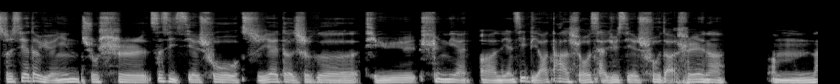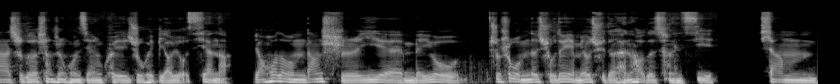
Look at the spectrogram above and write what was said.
直接的原因就是自己接触职业的这个体育训练，呃，年纪比较大的时候才去接触的，所以呢，嗯，那这个上升空间会就会比较有限了。然后呢，我们当时也没有，就是我们的球队也没有取得很好的成绩。像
